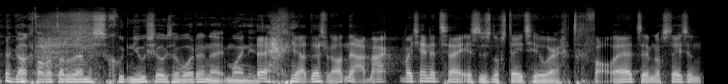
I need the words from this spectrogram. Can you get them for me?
Ik dacht al dat het alleen maar goed nieuwsshow zou worden. Nee, mooi niet. Eh, ja, dat is wel. Nou, maar wat jij net zei is dus nog steeds heel erg het geval. Hè? Het heeft nog steeds een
